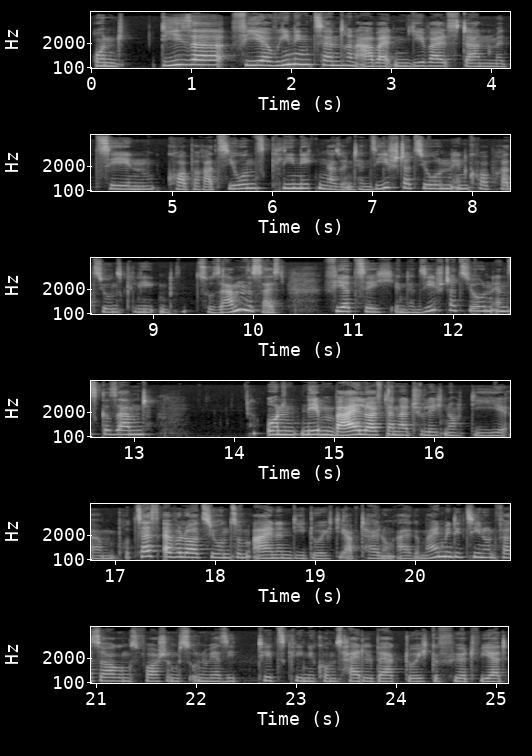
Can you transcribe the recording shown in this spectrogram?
Und diese vier Weaning-Zentren arbeiten jeweils dann mit zehn Kooperationskliniken, also Intensivstationen in Kooperationskliniken zusammen. Das heißt 40 Intensivstationen insgesamt. Und nebenbei läuft dann natürlich noch die ähm, Prozessevaluation zum einen, die durch die Abteilung Allgemeinmedizin und Versorgungsforschung des Universitätsklinikums Heidelberg durchgeführt wird.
